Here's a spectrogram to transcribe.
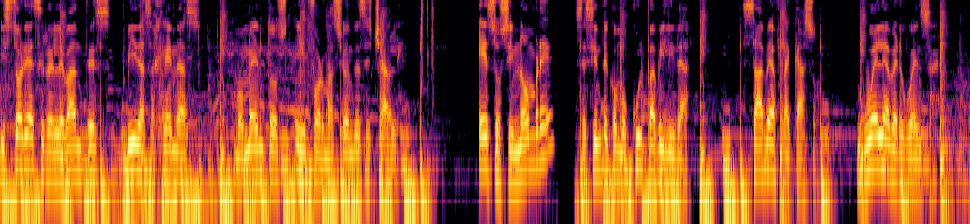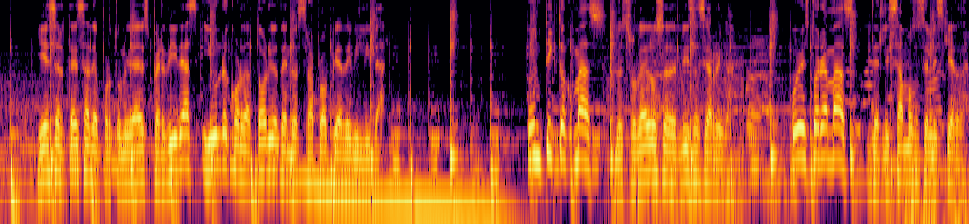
historias irrelevantes, vidas ajenas, momentos e información desechable. Eso sin nombre se siente como culpabilidad, sabe a fracaso, huele a vergüenza y es certeza de oportunidades perdidas y un recordatorio de nuestra propia debilidad. Un TikTok más, nuestro dedo se desliza hacia arriba. Una historia más, deslizamos hacia la izquierda.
